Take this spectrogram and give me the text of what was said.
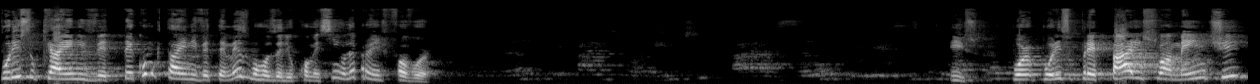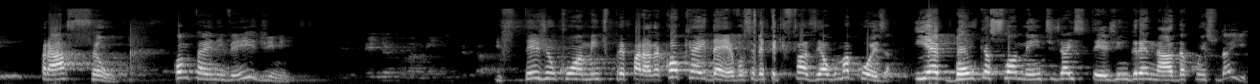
Por isso que a NVT, como que está a NVT mesmo, Roseli? O comecinho? Lê para a gente, por favor. Isso. Por, por isso, preparem sua mente para ação. Como está a NVI, Jimmy? Estejam com a mente preparada. Qual que é a ideia? Você vai ter que fazer alguma coisa. E é bom que a sua mente já esteja engrenada com isso daí.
